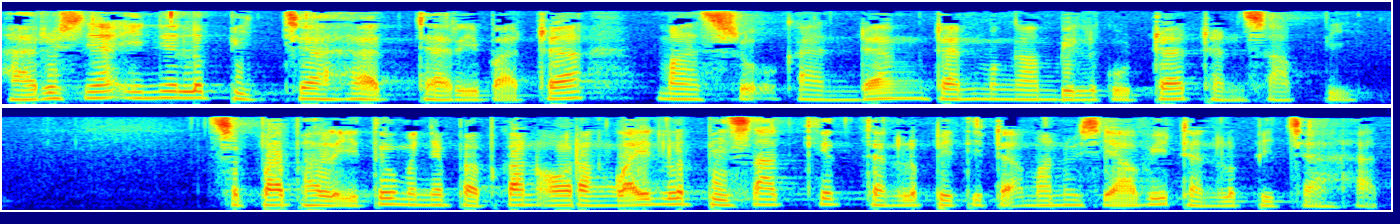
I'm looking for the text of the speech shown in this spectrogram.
Harusnya ini lebih jahat daripada masuk kandang dan mengambil kuda dan sapi. Sebab hal itu menyebabkan orang lain lebih sakit dan lebih tidak manusiawi dan lebih jahat.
